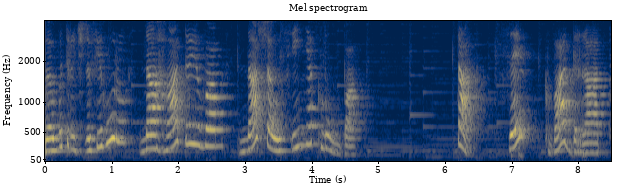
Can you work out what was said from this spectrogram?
геометричну фігуру нагадує вам наша осіння клумба? Так, це квадрат.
